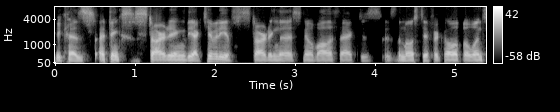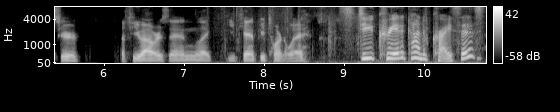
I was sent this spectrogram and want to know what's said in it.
because I think starting the activity of starting the snowball effect is is the most difficult. But once you're a few hours in, like you can't be torn away. Do you create a kind of crisis?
